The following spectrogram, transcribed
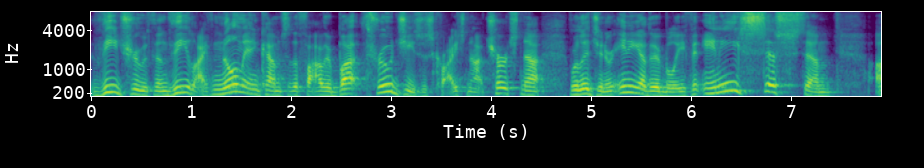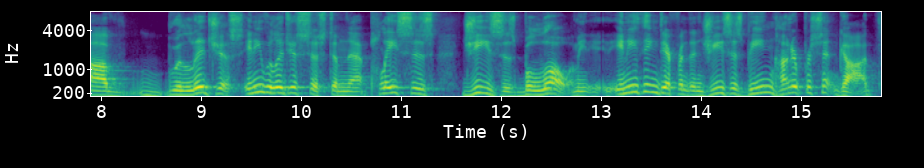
the truth, and the life. No man comes to the Father but through Jesus Christ, not church, not religion, or any other belief. In any system of religious, any religious system that places Jesus below. I mean, anything different than Jesus being 100% God,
